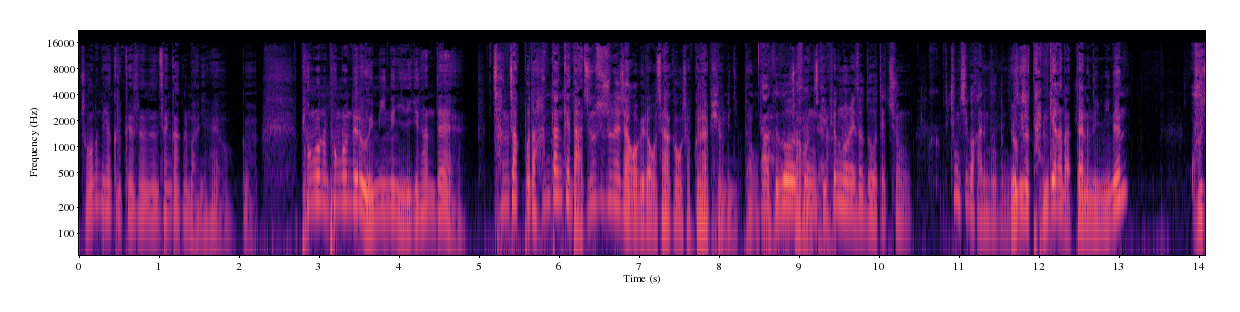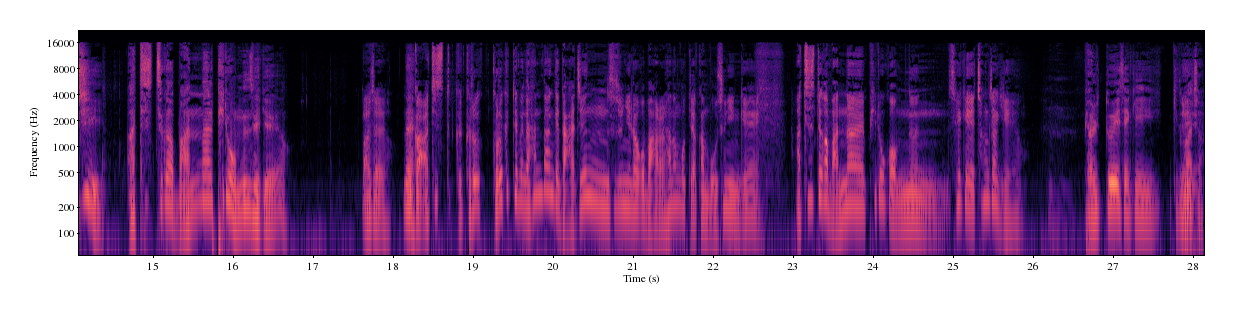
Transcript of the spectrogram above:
저는 그냥 그렇게 쓰는 생각을 많이 해요. 그 평론은 평론대로 의미 있는 일이긴 한데 창작보다 한 단계 낮은 수준의 작업이라고 생각하고 접근할 필요는 있다고 아, 그것은. 비평론에서도 대충 퉁치고 가는 부분이죠. 여기서 단계가 낮다는 의미는 굳이 아티스트가 만날 필요 없는 세계예요. 맞아요. 네. 그러니까 아티스트 그, 그렇, 그렇기 때문에 한 단계 낮은 수준이라고 말을 하는 것도 약간 모순인 게 아티스트가 만날 필요가 없는 세계의 창작이에요. 별도의 세계이기도 네. 하죠.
